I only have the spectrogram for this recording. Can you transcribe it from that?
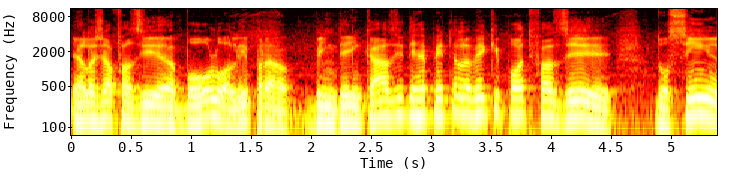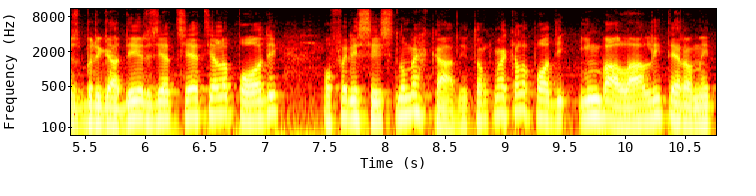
ela já fazia bolo ali para vender em casa e de repente ela vê que pode fazer docinhos, brigadeiros e etc. E ela pode oferecer isso no mercado. Então, como é que ela pode embalar, literalmente,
